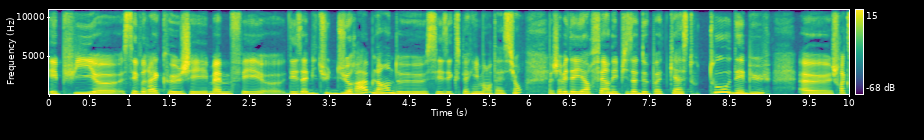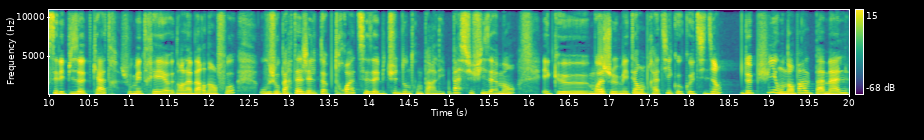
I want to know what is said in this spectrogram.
Et puis euh, c'est vrai que j'ai même fait des habitudes durables hein, de ces expérimentations. J'avais d'ailleurs fait un épisode de podcast tout début, euh, je crois que c'est l'épisode 4, je vous mettrai euh, dans la barre d'infos, où je vous partageais le top 3 de ces habitudes dont on parlait pas suffisamment et que moi je mettais en pratique au quotidien. Depuis, on en parle pas mal,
